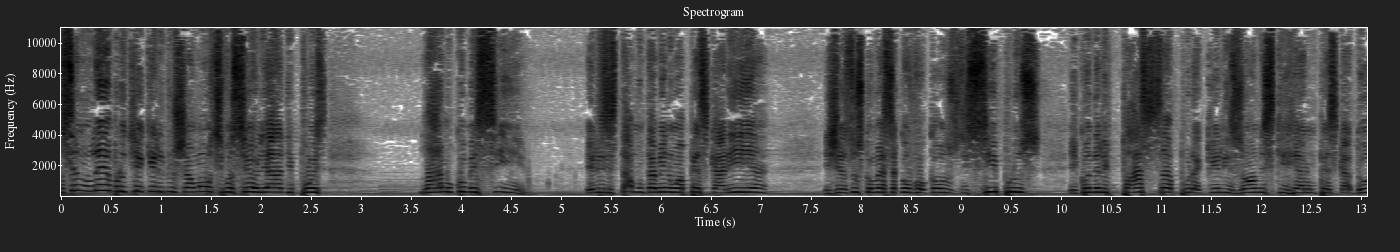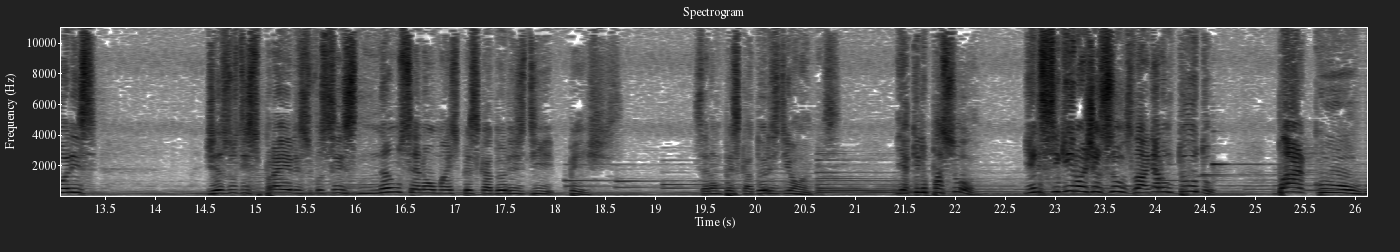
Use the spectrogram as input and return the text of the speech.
Você não lembra o dia que ele nos chamou? Se você olhar depois, lá no comecinho, eles estavam também numa pescaria, E Jesus começa a convocar os discípulos, e quando ele passa por aqueles homens que eram pescadores, Jesus diz para eles: Vocês não serão mais pescadores de peixes, serão pescadores de homens. E aquilo passou. E eles seguiram a Jesus, largaram tudo: barco,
